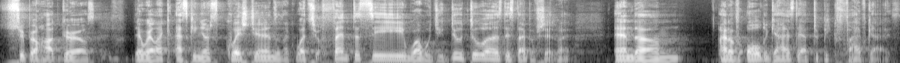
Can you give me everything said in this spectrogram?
super hot girls. They were like asking us questions like, what's your fantasy? What would you do to us? This type of shit, right? And um, out of all the guys, they had to pick five guys.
